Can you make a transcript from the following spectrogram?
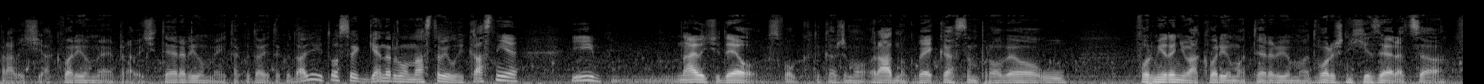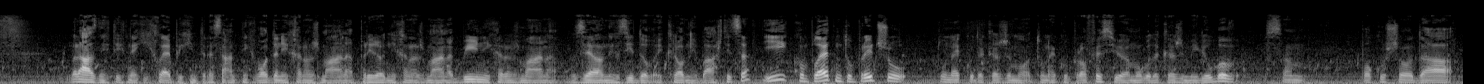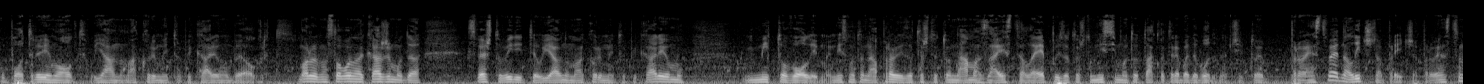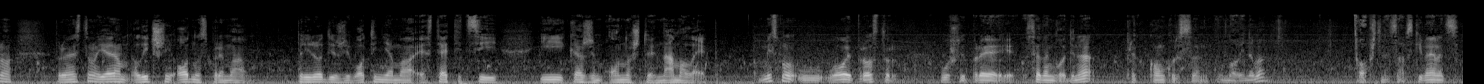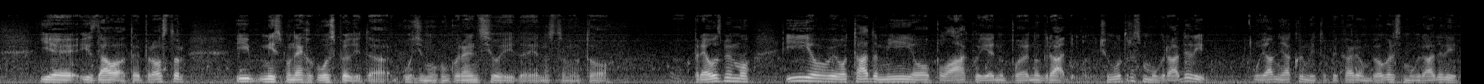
praveći akvarijume, praveći terarijume i tako dalje i tako dalje i to se generalno nastavilo i kasnije i najveći deo svog, da kažemo, radnog veka sam proveo u formiranju akvarijuma, terarijuma, dvorišnih jezeraca, raznih tih nekih lepih, interesantnih vodenih aranžmana, prirodnih aranžmana, biljnih aranžmana, zelenih zidova i krovnih baštica. I kompletnu tu priču, tu neku, da kažemo, tu neku profesiju, ja mogu da kažem i ljubav, sam pokušao da upotrebim ovde u javnom akvarijumu i tropikarijumu Beograd. Možemo slobodno da kažemo da sve što vidite u javnom akvarijumu i tropikarijumu mi to volimo i mi smo to napravili zato što je to nama zaista lepo i zato što mislimo to tako treba da bude. Znači, to je prvenstveno jedna lična priča, prvenstveno, prvenstveno jedan lični odnos prema prirodi, životinjama, estetici i, kažem, ono što je nama lepo. Mi smo u, u ovaj prostor ušli pre 7 godina preko konkursa u novinama. Opština Savski venac je izdavala taj prostor i mi smo nekako uspeli da uđemo u konkurenciju i da jednostavno to preuzmemo i ovaj, od tada mi ovo polako jedno po jedno gradimo. Znači, unutra smo ugradili, u javni akvarijum i tropikarijum Beograd smo ugradili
